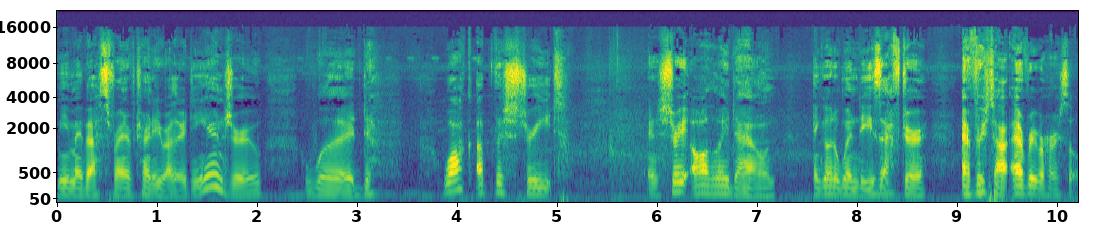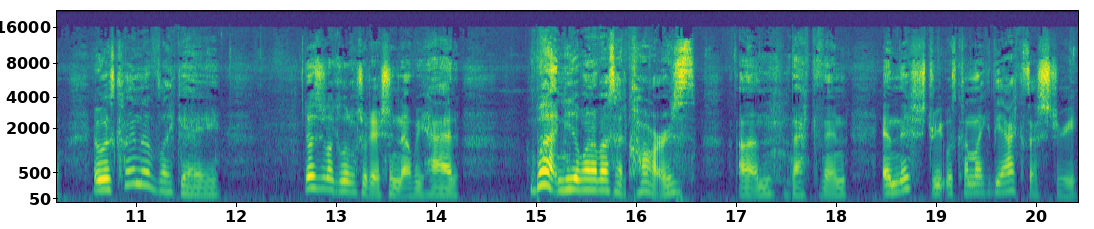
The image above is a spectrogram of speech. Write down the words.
me and my best friend, of fraternity brother DeAndrew, would walk up the street and straight all the way down and go to Wendy's after every time every rehearsal. It was kind of like a this was like a little tradition that we had, but neither one of us had cars um, back then. And this street was kind of like the access street.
